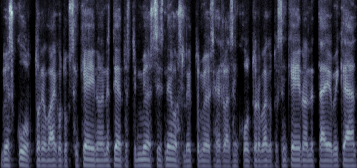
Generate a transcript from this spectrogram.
myös kulttuurivaikutuksen keinoin ja tietysti myös siis Neuvostoliitto myös erilaisen kulttuurivaikutuksen keinoin, että tämä ei ole mikään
